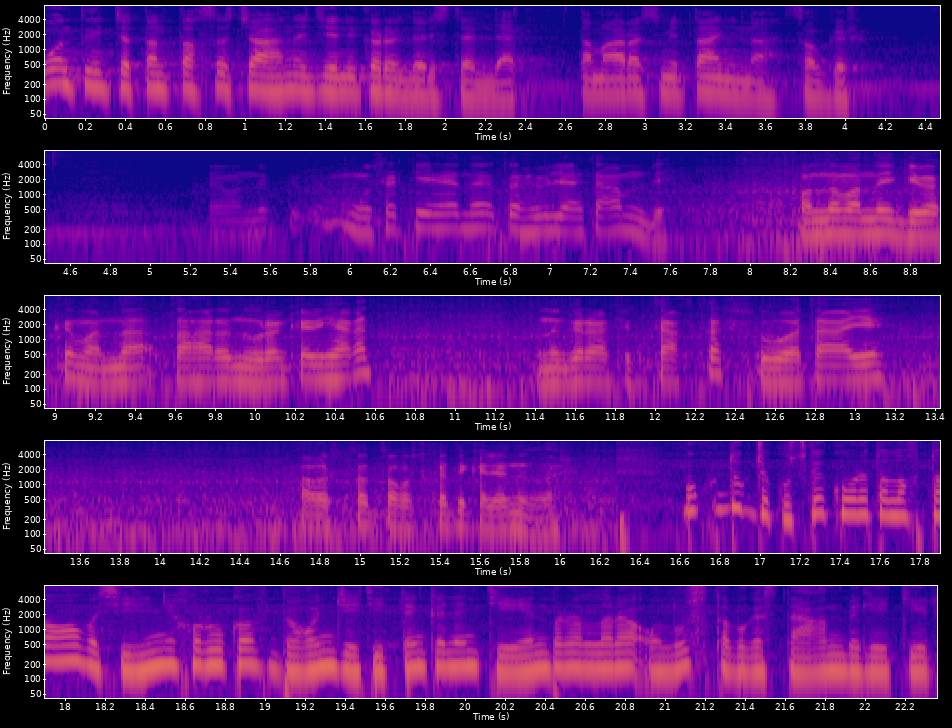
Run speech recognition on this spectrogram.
10 тыңчаттан тақсы чағына жені көрілдер істелілер. Тамара Сметанина салгыр. Мусар тиһәне тәһүлә тагымды. Онда манны дебәккә манна тахара нуран кәбиһәгән. Оны график суата айы. Дикәләнеләр. Бухурдук жакускай кораталоқтағы Василий Нехаруков бөгін жетиттен кәлен тейен бараллара олус табыгастағын бәлетир.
